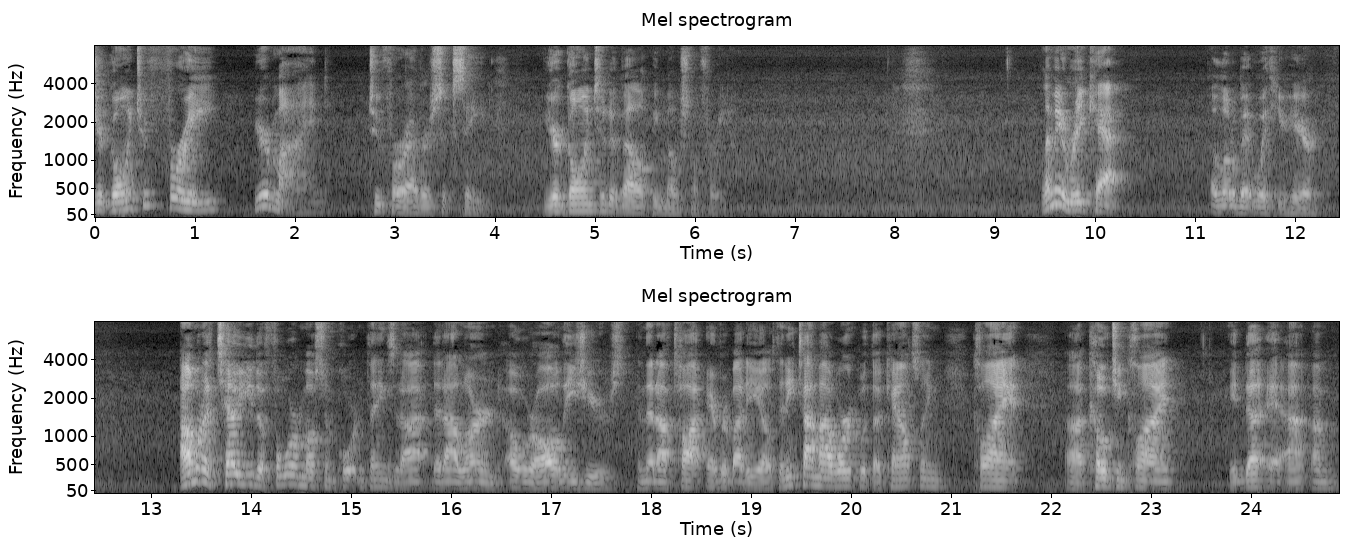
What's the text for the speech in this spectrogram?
you're going to free your mind to forever succeed. You're going to develop emotional freedom. Let me recap a little bit with you here. I'm going to tell you the four most important things that I that I learned over all these years, and that I've taught everybody else. Anytime I work with a counseling client, uh, coaching client, it does, I'm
